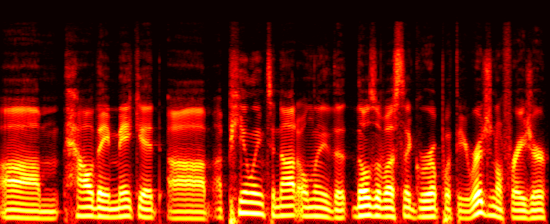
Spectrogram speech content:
um, how they make it uh, appealing to not only the those of us that grew up with the original Frasier,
